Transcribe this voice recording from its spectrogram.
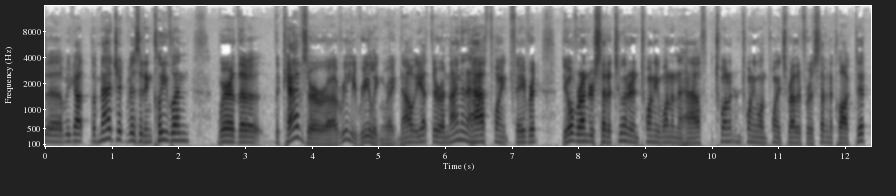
uh, we got the Magic visiting Cleveland, where the, the Cavs are uh, really reeling right now, yet they're a 9.5 point favorite. The over under set at 221 and a half, 221 points rather for a 7 o'clock tip.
